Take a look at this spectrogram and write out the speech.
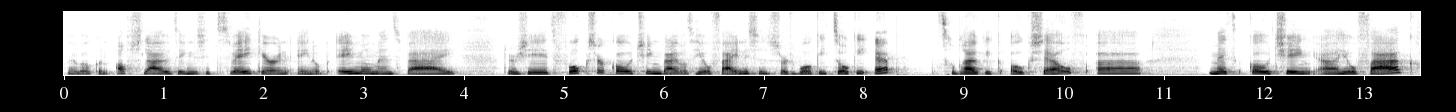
We hebben ook een afsluiting. Er zit twee keer een één op één moment bij. Er zit Voxer coaching bij, wat heel fijn is. Een soort walkie-talkie app. Dat gebruik ik ook zelf uh, met coaching uh, heel vaak.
